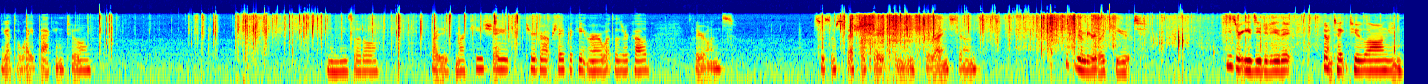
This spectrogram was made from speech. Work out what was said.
You got the white backing to them. And then these little, are these, marquee shape, teardrop shape, I can't remember what those are called. Clear ones. So some special shapes and then the rhinestones. This is going to be really cute. These are easy to do. They don't take too long and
